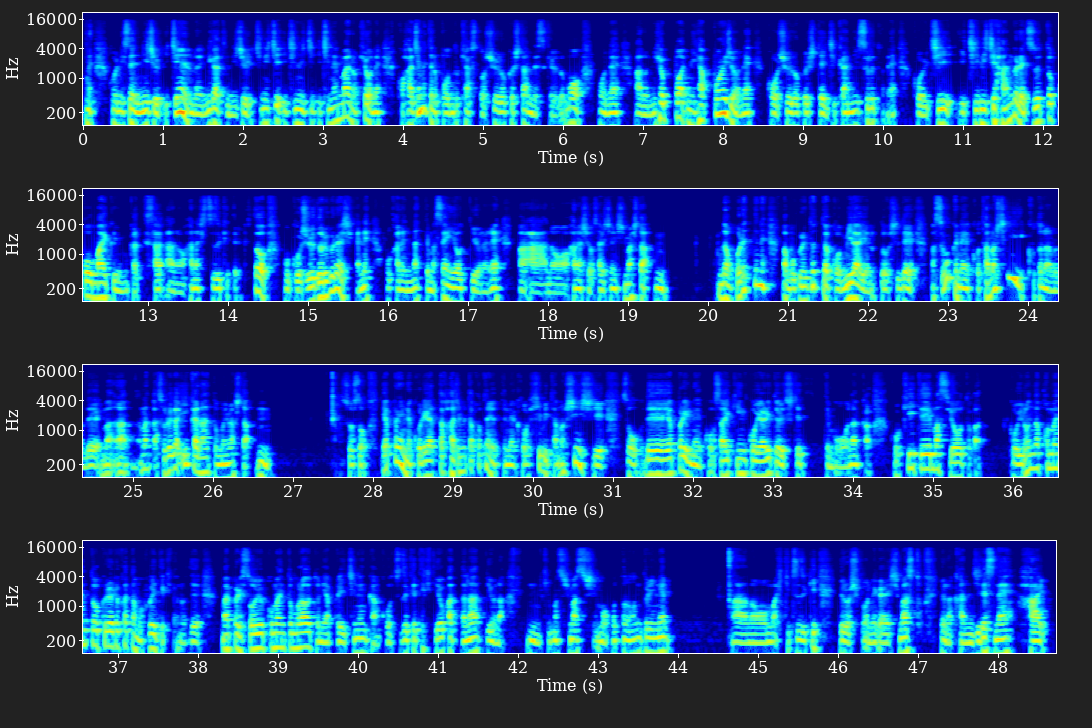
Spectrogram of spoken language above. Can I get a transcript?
ね、これ2021年の、ね、2月21日、1日、1年前の今日ね、こう初めてのポッドキャストを収録したんですけれども、もうね、あの200本 ,200 本以上ね、こう収録して時間にするとね、こう 1, 1日半ぐらいずっとこうマイクに向かってさあの話し続けてるけど、もう50ドルぐらいしかね、お金になってませんよっていうようなね、まあ、あの話を最初にしました。うんでもこれってね、まあ、僕にとってはこう未来への投資で、まあ、すごくね、こう楽しいことなので、まあ、なんかそれがいいかなと思いました。うん。そうそう。やっぱりね、これやった始めたことによってね、こう日々楽しいし、そう。で、やっぱりね、こう最近こうやりとりしてても、なんか、こう聞いてますよとか、こういろんなコメントをくれる方も増えてきたので、まあ、やっぱりそういうコメントもらうとね、やっぱり1年間こう続けてきてよかったなっていうような、うん、気もしますし、もう本当本当にね、あの、まあ、引き続きよろしくお願いしますというような感じですね。はい。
